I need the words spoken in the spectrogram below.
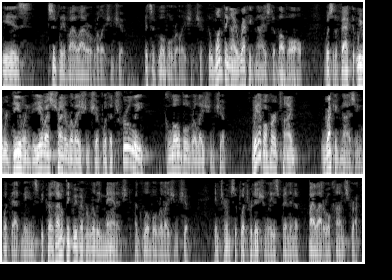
is simply a bilateral relationship. It's a global relationship. The one thing I recognized above all was the fact that we were dealing the U.S. China relationship with a truly global relationship. We have a hard time recognizing what that means because I don't think we've ever really managed a global relationship in terms of what traditionally has been in a bilateral construct.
